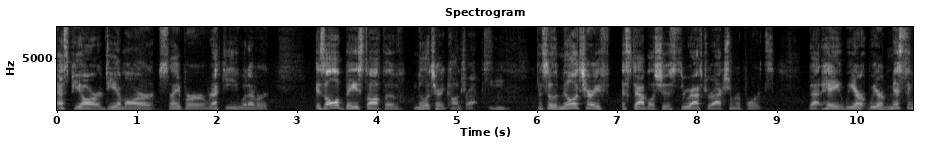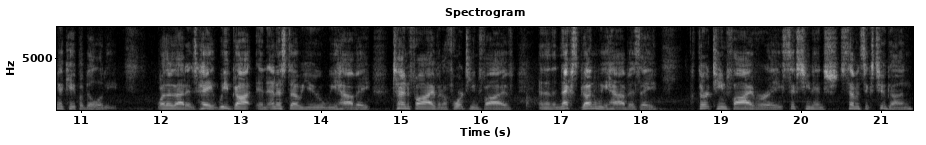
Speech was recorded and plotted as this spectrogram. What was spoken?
SPR, DMR, sniper, recce, whatever, is all based off of military contracts. Mm-hmm. And so the military f- establishes through after action reports that hey, we are we are missing a capability. Whether that is, hey, we've got an NSW, we have a 10.5 and a 14.5, and then the next gun we have is a 13.5 or a 16 inch 7.62 gun,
